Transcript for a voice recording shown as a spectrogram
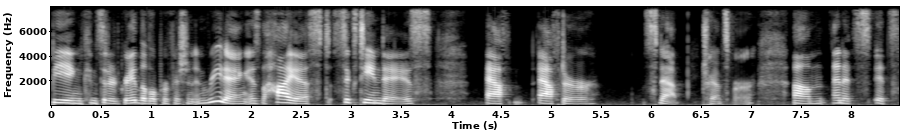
being considered grade level proficient in reading is the highest 16 days af- after snap transfer. Um, and it's it's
